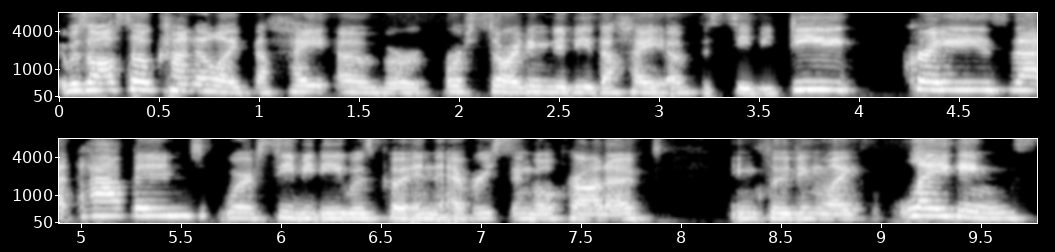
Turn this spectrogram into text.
It was also kind of like the height of, or, or starting to be the height of the CBD craze that happened where CBD was put in every single product, including like leggings.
